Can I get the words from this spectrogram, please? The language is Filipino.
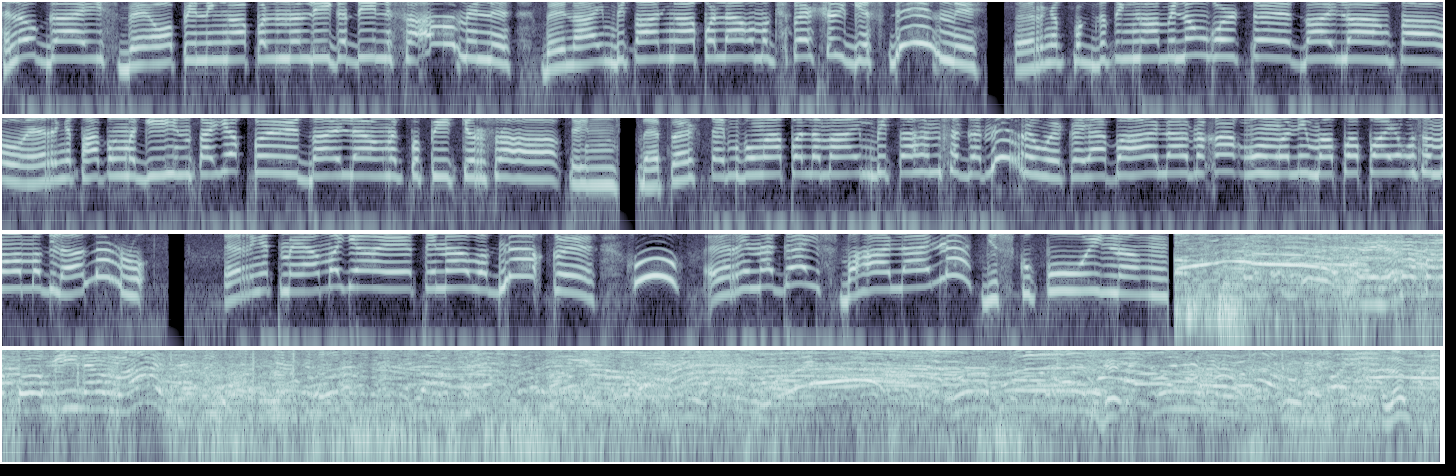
Hello guys! Be, opening nga pala ng liga din sa amin eh. Be, naimbitahan nga pala ako mag-special guest din eh. Eringat pagdating namin ng court eh, dahil lang tao. Eringat habang naghihintay ako eh, dahil lang nagpa-picture sa akin. Be, first time ko nga pala maimbitahan sa ganero eh, kaya bahala na ka kung ano yung mapapayo ko sa mga maglalaro. Eringat maya maya eh, tinawag na ako eh. Huh, erin na guys, bahala na. Diyos ko po ng... Ayan, napaka-pogi naman! Hello?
